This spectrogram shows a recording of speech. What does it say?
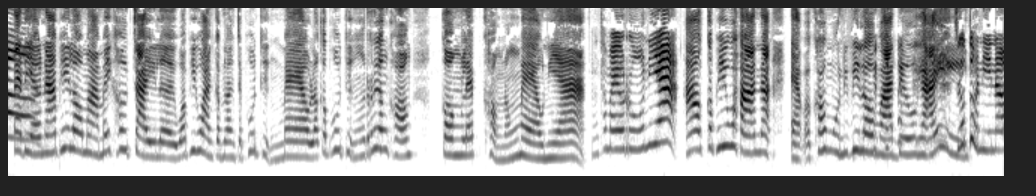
วแต่เดี๋ยวนะ พี่โลมาไม่เข้าใจเลยว่าพี่วานกำลังจะพูดถึงแมว แล้วก็พูดถึงเรื่องของ กรงเล็บของน้องแมวเนี่ยทำไมรู้เนี่ยอ้าวก็พี่วานน่ะ แอบเอาข้อมูลที่พี่โลมาดูไงเจ้าตัวนี้นะ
